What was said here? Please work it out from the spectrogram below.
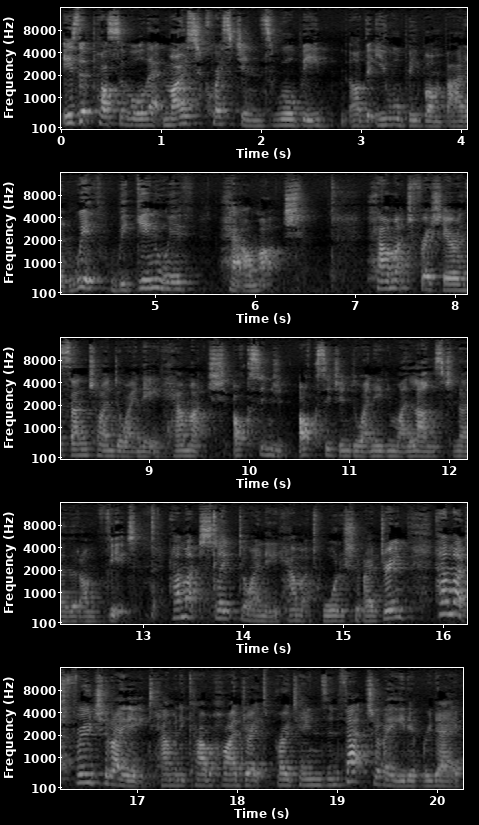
is it possible that most questions will be or that you will be bombarded with will begin with how much? How much fresh air and sunshine do I need? How much oxygen, oxygen do I need in my lungs to know that I'm fit? How much sleep do I need? How much water should I drink? How much food should I eat? How many carbohydrates, proteins, and fat should I eat every day?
